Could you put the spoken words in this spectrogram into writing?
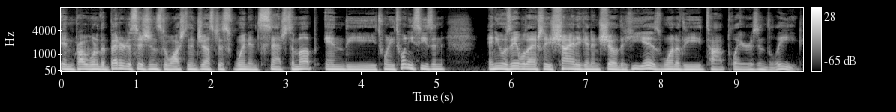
in probably one of the better decisions, the Washington Justice went and snatched him up in the 2020 season, and he was able to actually shine again and show that he is one of the top players in the league.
